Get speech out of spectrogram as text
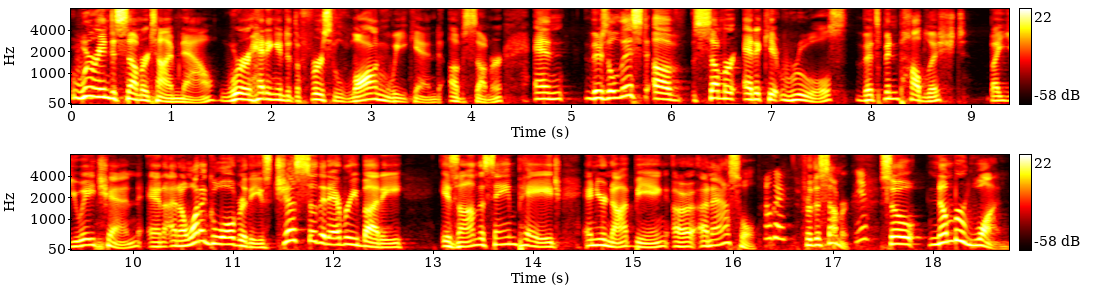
we're into summertime now. We're heading into the first long weekend of summer. And there's a list of summer etiquette rules that's been published by UHN. And, and I want to go over these just so that everybody is on the same page and you're not being a, an asshole Okay. for the summer. Yeah. So, number one,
